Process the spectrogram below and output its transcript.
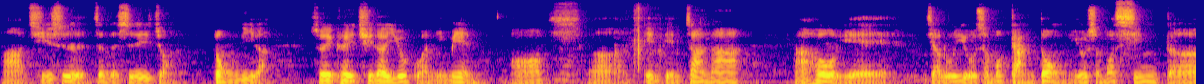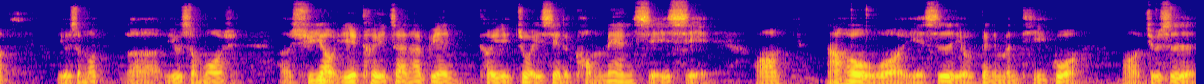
啊其实真的是一种动力了。所以可以去到油管里面哦，呃点点赞啊，然后也。假如有什么感动，有什么心得，有什么呃，有什么呃需要，也可以在那边可以做一些的 comment 写一写哦。然后我也是有跟你们提过哦，就是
